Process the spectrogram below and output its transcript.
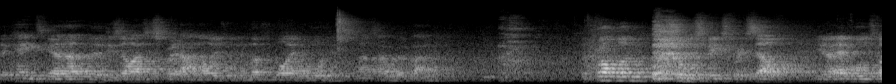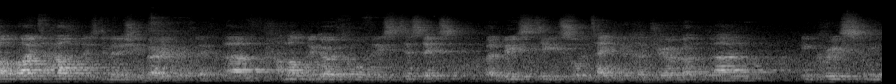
that came together with a desire to spread our knowledge with a much wider audience. That's how we're founded. The problem sort of speaks for itself. You know, everyone's got the right to health, but it's diminishing very quickly. Um, I'm not going to go through all of these statistics, but obesity is sort of taking the country over. Um, increase in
